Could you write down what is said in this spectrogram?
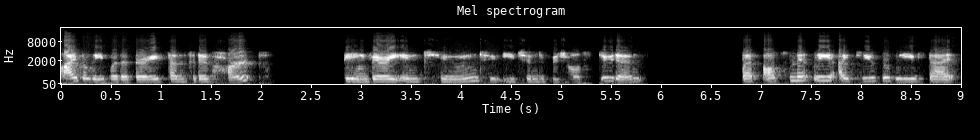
I believe, with a very sensitive heart, being very in tune to each individual student but ultimately, I do believe that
